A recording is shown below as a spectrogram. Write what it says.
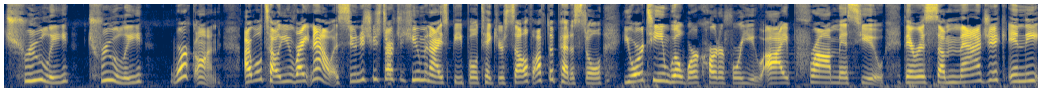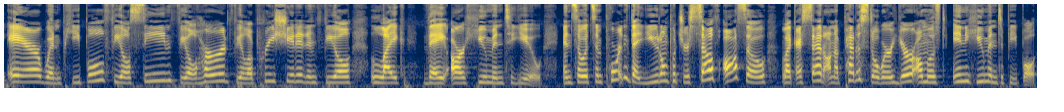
truly, truly work on. I will tell you right now, as soon as you start to humanize people, take yourself off the pedestal, your team will work harder for you. I promise you. There is some magic in the air when people feel seen, feel heard, feel appreciated, and feel like they are human to you. And so it's important that you don't put yourself also, like I said, on a pedestal where you're almost inhuman to people.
